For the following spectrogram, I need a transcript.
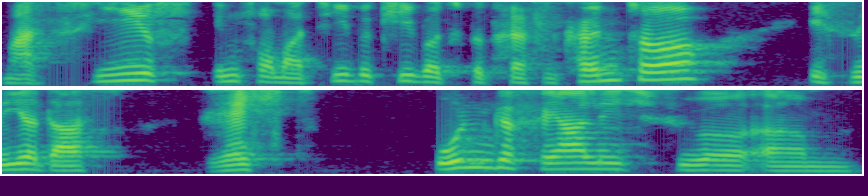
massiv informative Keywords betreffen könnte. Ich sehe das recht ungefährlich für ähm,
